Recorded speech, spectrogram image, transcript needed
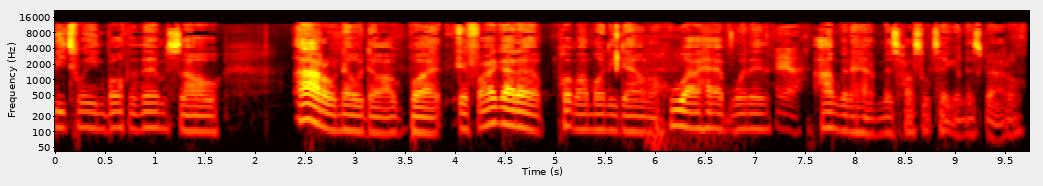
between both of them. So I don't know, dog. But if I gotta put my money down on who I have winning, Yeah. I'm gonna have Miss Hustle taking this battle.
